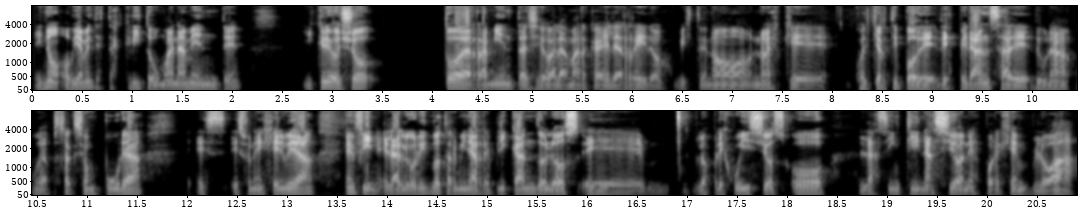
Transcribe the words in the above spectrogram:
Y no, obviamente está escrito humanamente y creo yo, toda herramienta lleva la marca del herrero, ¿viste? No, no es que cualquier tipo de, esperanza de, una, abstracción pura es, una ingenuidad. En fin, el algoritmo termina replicando los, eh, los prejuicios o las inclinaciones, por ejemplo, a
